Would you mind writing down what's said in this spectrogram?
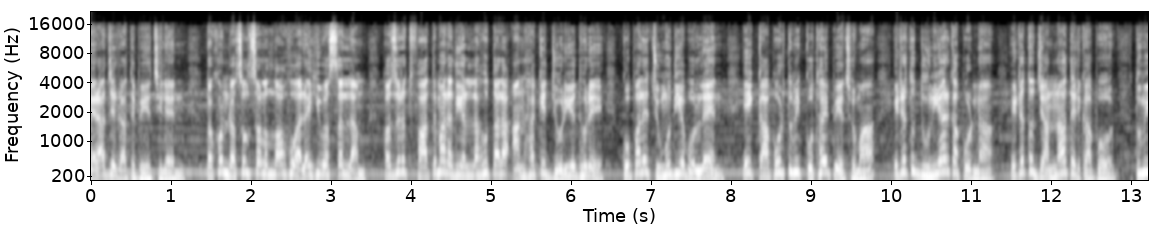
মেরাজের রাতে পেয়েছিলেন। তখন রাসূল সাল্লাহু আলহি ওয়াসাল্লাম হজরত ফাতেমা রাদি আল্লাহ তালা আনহাকে জড়িয়ে ধরে কোপালে চুমু দিয়ে বললেন, এই কাপড় তুমি কোথায় পেয়েছ মা? এটা তো দুনিয়ার কাপড় না, এটা তো জান্নাতের কাপড়। তুমি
